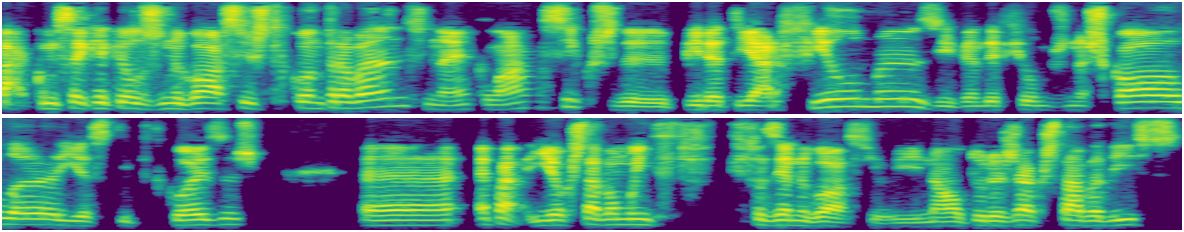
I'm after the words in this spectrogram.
pá, comecei com aqueles negócios de contrabando, né, clássicos, de piratear filmes e vender filmes na escola e esse tipo de coisas. Uh, epá, e eu gostava muito de fazer negócio, e na altura já gostava disso,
